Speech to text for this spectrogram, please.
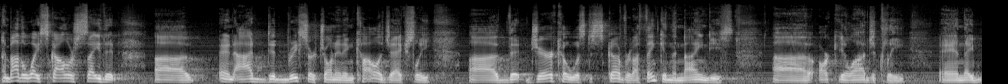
and by the way, scholars say that, uh, and I did research on it in college actually, uh, that Jericho was discovered, I think, in the 90s uh, archaeologically. And they,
